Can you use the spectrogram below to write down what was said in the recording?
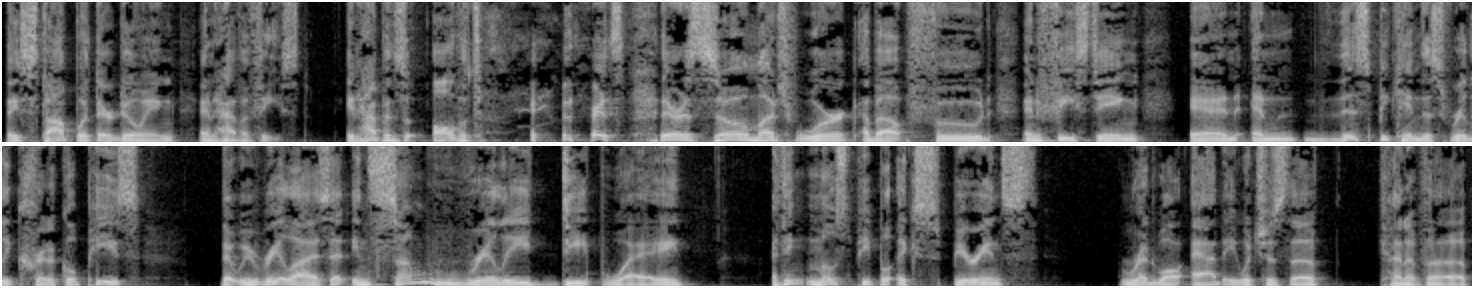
they stop what they're doing and have a feast. It happens all the time. There's there is so much work about food and feasting, and and this became this really critical piece that we realized that in some really deep way, I think most people experience Redwall Abbey, which is the kind of a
